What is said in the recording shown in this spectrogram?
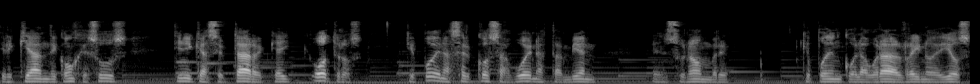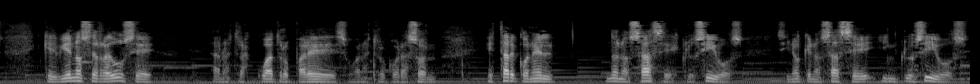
El que ande con Jesús tiene que aceptar que hay otros que pueden hacer cosas buenas también en su nombre, que pueden colaborar al reino de Dios, que el bien no se reduce a nuestras cuatro paredes o a nuestro corazón. Estar con Él no nos hace exclusivos, sino que nos hace inclusivos,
